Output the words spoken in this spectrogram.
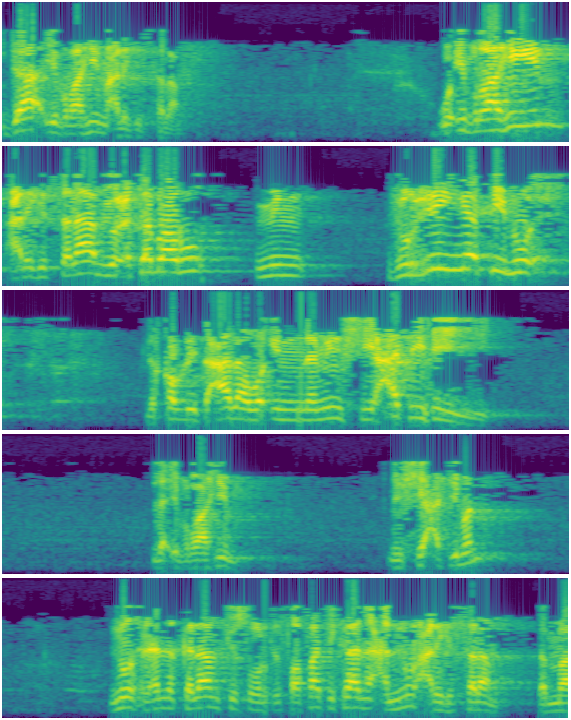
جاء إبراهيم عليه السلام. وإبراهيم عليه السلام يعتبر من ذرية نوح لقوله تعالى وإن من شيعته لإبراهيم. من شيعة من؟ نوح لأن الكلام في سورة الصافات كان عن نوح عليه السلام. لما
